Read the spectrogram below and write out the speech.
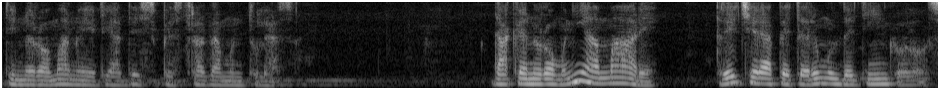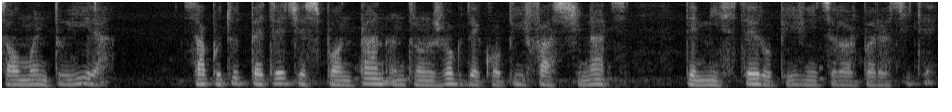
din romanul Eliadesc pe strada Mântuleasă. Dacă în România mare trecerea pe tărâmul de dincolo sau mântuirea s-a putut petrece spontan într-un joc de copii fascinați de misterul pivnițelor părăsite,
